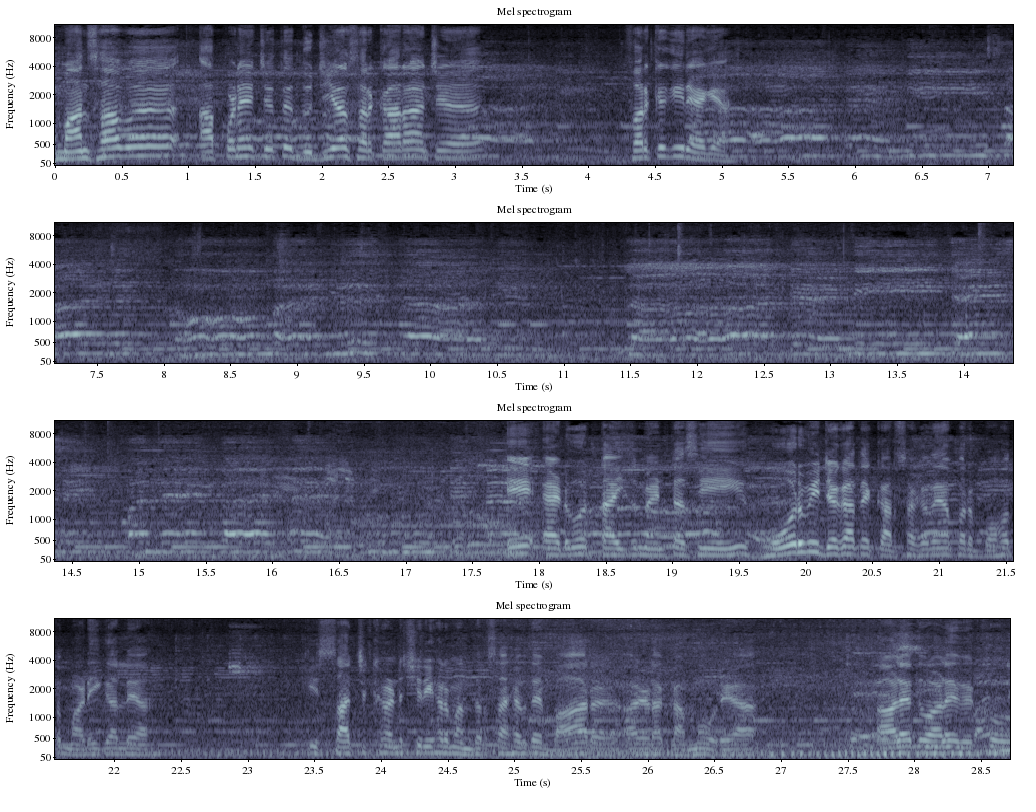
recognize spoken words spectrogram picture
ਮਾਨ ਸਾਹਿਬ, ਆਪਣੇ ਚ ਤੇ ਦੂਜੀਆਂ ਸਰਕਾਰਾਂ ਚ ਫ਼ਰਕ ਕੀ ਰਹਿ ਗਿਆ? ਇਹ ਐਡਵਰਟਾਈਜ਼ਮੈਂਟ ਅਸੀਂ ਹੋਰ ਵੀ ਜਗ੍ਹਾ ਤੇ ਕਰ ਸਕਦੇ ਹਾਂ, ਪਰ ਬਹੁਤ ਮਾੜੀ ਗੱਲ ਆ ਕਿ ਸੱਚਖੰਡ ਸ੍ਰੀ ਹਰਮੰਦਰ ਸਾਹਿਬ ਦੇ ਬਾਹਰ ਆ ਜਿਹੜਾ ਕੰਮ ਹੋ ਰਿਹਾ। ਆਲੇ ਦੁਆਲੇ ਵੇਖੋ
